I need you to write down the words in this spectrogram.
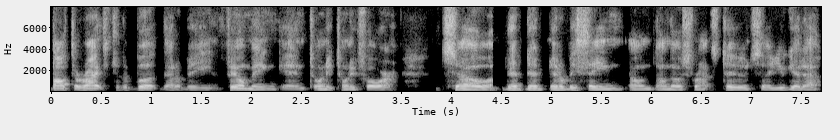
bought the rights to the book that'll be filming in 2024. So that it, will be seen on, on those fronts too. So you get a,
